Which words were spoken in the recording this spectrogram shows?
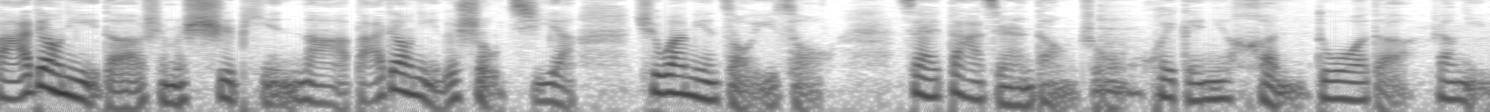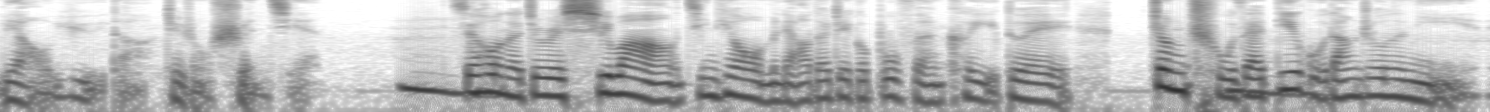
拔掉你的什么视频呐，拔掉你的手机啊，去外面走一走，在大自然当中会给你很多的让你疗愈的这种瞬间。嗯，最后呢，就是希望今天我们聊的这个部分可以对正处在低谷当中的你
